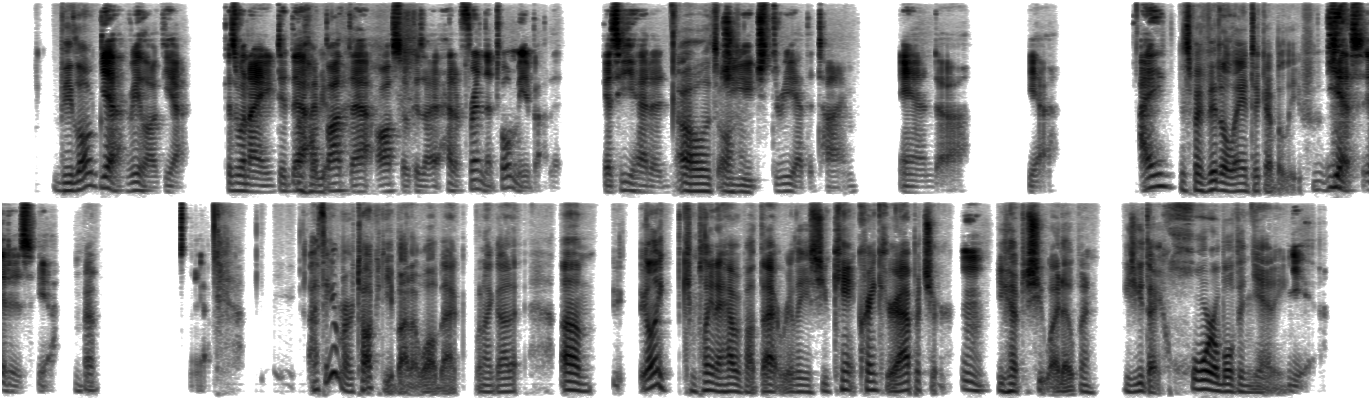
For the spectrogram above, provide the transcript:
V-Log. Yeah, V-Log. Yeah, because when I did that, Oh, I yeah. bought that also because I had a friend that told me about it because he had a Oh, it's. GH3 at the time, and uh, yeah, I It's by Vid Atlantic, I believe. yes, it is. Yeah, Mhm. Yeah. I think I remember talking to you about it a while back when I got it. Um, the only complaint I have about that really is you can't crank your aperture. Mm. You have to shoot wide open. You get that horrible vignetting, yeah.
